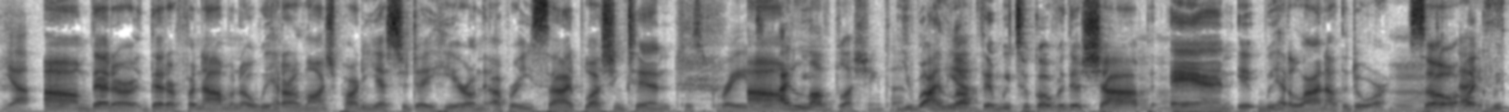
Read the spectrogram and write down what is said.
Yeah. Um, that are that are phenomenal. We had our launch party yesterday here on the Upper East Side, Blushington. It's great. Um, I we- love Blushington. you- I Yeah. Mm-hmm. love them. We took over their shop and it, we had a line out the door. so like we couldn't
